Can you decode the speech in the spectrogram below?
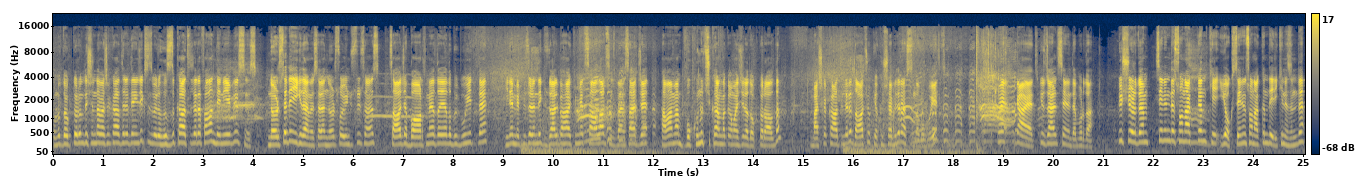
Bunu doktorun dışında başka katile deneyeceksiniz. Böyle hızlı katillere falan deneyebilirsiniz. Nurse'e de iyi gider mesela. Nurse oyuncusuysanız sadece bağırtmaya dayalı bir build'le yine map üzerinde güzel bir hakimiyet sağlarsınız. Ben sadece tamamen bokunu çıkarmak amacıyla doktor aldım. Başka katillere daha çok yakışabilir aslında bu build. Ve gayet güzel seni de burada Düşürdüm. Senin de son hakkın ki yok senin son hakkın değil ikinizin de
